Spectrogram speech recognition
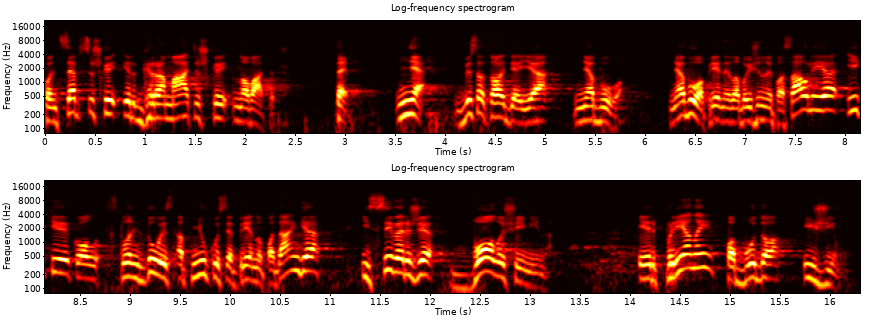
koncepciškai ir gramatiškai novatorišku. Taip, ne, viso to dėja nebuvo. Nebuvo prienai labai žinomi pasaulyje, iki kol sklandytuvais apniukusią prienų padangę įsiveržė bolų šeimyną. Ir prienai pabudo įžymus.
